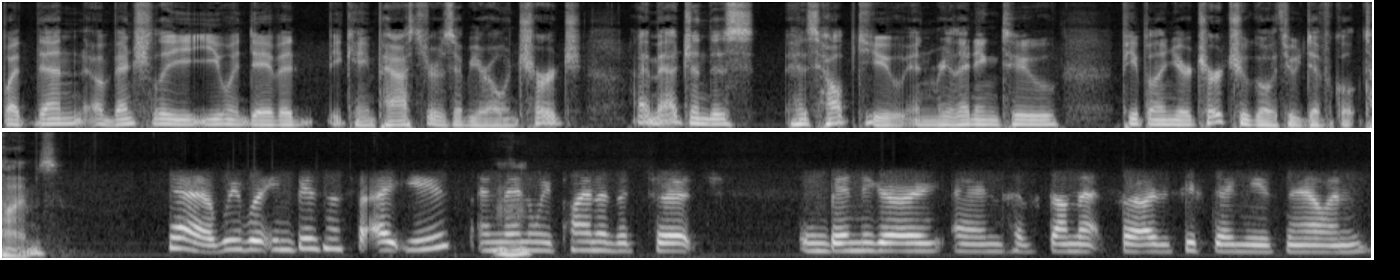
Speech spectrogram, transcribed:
But then eventually, you and David became pastors of your own church. I imagine this has helped you in relating to people in your church who go through difficult times. Yeah, we were in business for eight years, and then mm-hmm. we planted a church in Bendigo and have done that for over 15 years now. And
